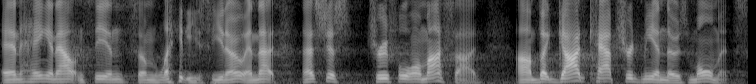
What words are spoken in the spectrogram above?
and hanging out and seeing some ladies, you know, and that, that's just truthful on my side. Um, but God captured me in those moments.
